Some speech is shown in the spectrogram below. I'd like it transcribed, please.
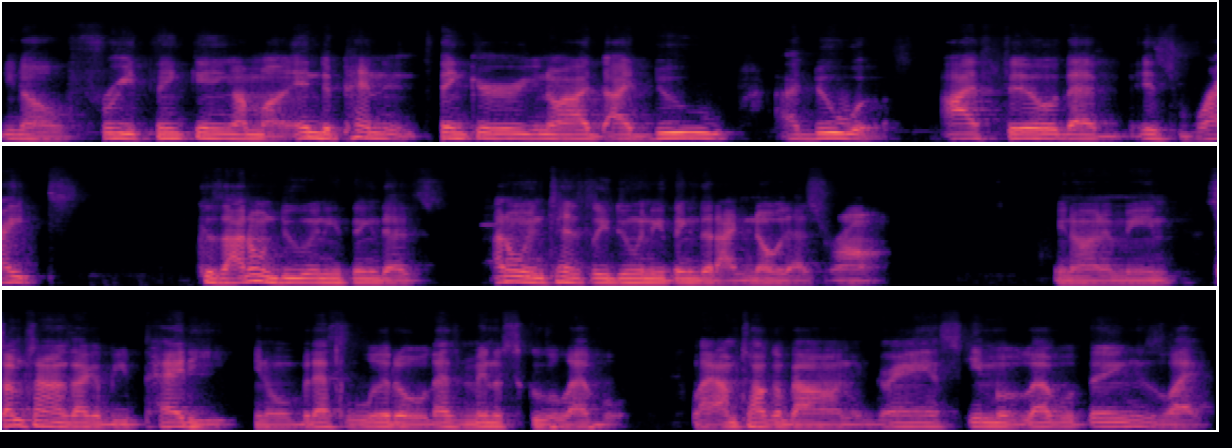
you know, free thinking. I'm an independent thinker. You know, I I do I do what I feel that is right because I don't do anything that's I don't intentionally do anything that I know that's wrong. You know what I mean? Sometimes I could be petty, you know, but that's little, that's minuscule level. Like I'm talking about on the grand scheme of level things. Like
